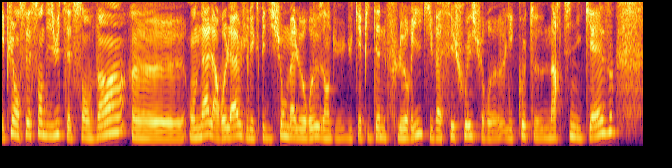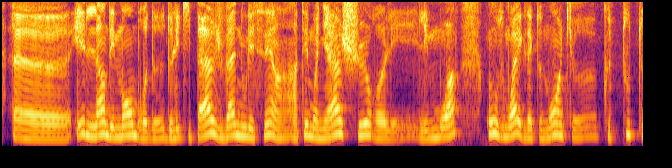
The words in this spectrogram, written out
Et puis en 1618-1620, euh, on a la relâche de l'expédition malheureuse hein, du, capitaine Fleury qui va s'échouer sur euh, les côtes martiniquaises. Euh, et l'un des membres de, l'équipage va nous laisser un, témoignage sur les, mois, 11 mois exactement, hein, que, que toute,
